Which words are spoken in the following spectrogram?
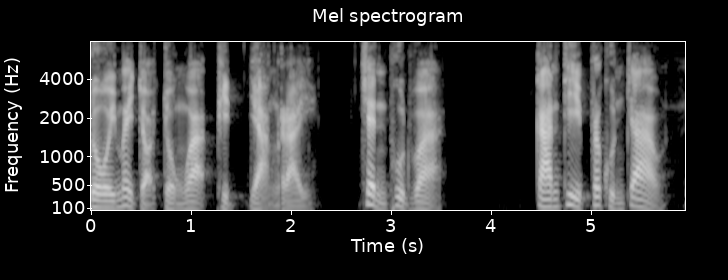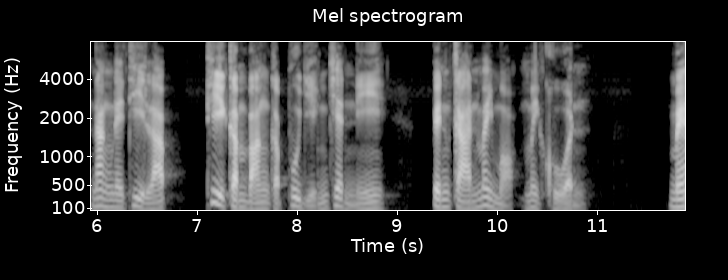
โดยไม่เจาะจงว่าผิดอย่างไร เช่นพูดว่า การที่พระคุณเจ้านั่งในที่ลับที่กำบังกับผู้หญิงเช่นนี้ เป็นการไม่เหมาะไม่ควร แม้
